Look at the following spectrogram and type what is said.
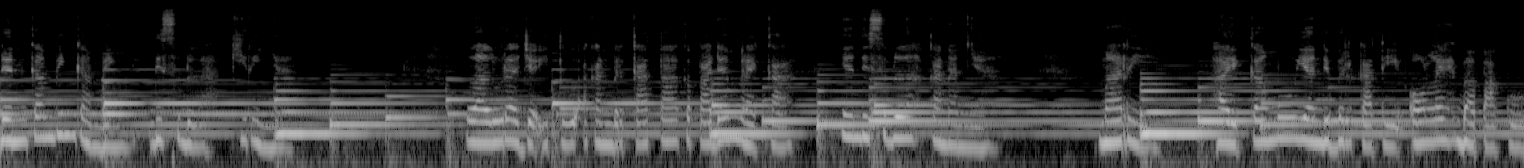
dan kambing-kambing di sebelah kirinya. Lalu raja itu akan berkata kepada mereka yang di sebelah kanannya, "Mari, hai kamu yang diberkati oleh Bapakku,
